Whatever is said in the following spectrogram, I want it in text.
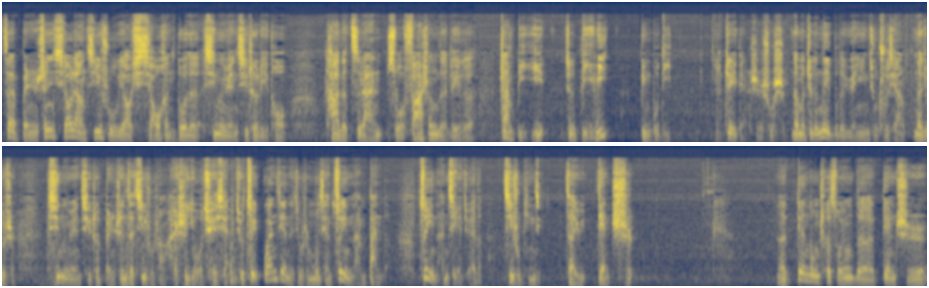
在本身销量基数要小很多的新能源汽车里头，它的自然所发生的这个占比，这个比例并不低，这一点是属实。那么这个内部的原因就出现了，那就是新能源汽车本身在技术上还是有缺陷，就最关键的就是目前最难办的、最难解决的技术瓶颈。在于电池，呃，电动车所用的电池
